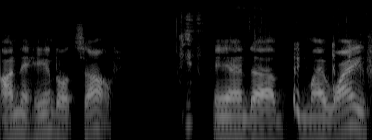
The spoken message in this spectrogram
on the handle itself. And uh, my wife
